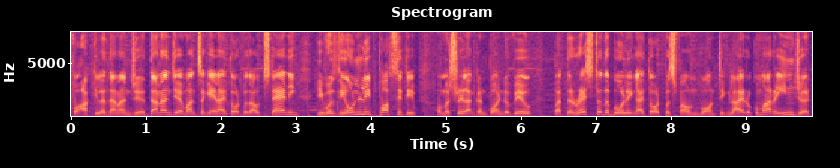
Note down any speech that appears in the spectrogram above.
for Akila Dananjaya. Dananjaya, once again, I thought was outstanding. He was the only positive from a Sri Lankan point of view. But the rest of the bowling I thought was found wanting. Lahiru Kumar injured.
